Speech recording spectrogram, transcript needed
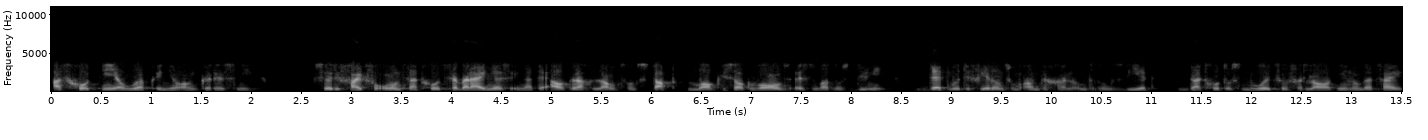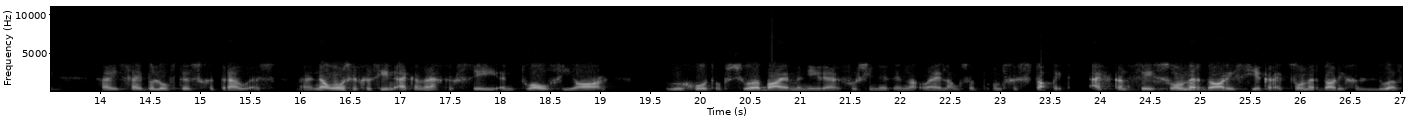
as God nie jou hoop en jou anker is nie. So die feit vir ons dat God se brein is en dat hy elke dag langs ons stap, maak nie saak waar ons is en wat ons doen nie. Dit motiveer ons om aan te gaan omdat ons weet dat God ons nooit sal verlaat nie en omdat hy sy sy beloftes getrou is. Uh, nou ons het gesien ek kan regtig sê in 12 jaar hoe God op so baie maniere voorsien het en hoe hy langs ons gestap het. Ek kan sê sonder daardie sekerheid, sonder daardie geloof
